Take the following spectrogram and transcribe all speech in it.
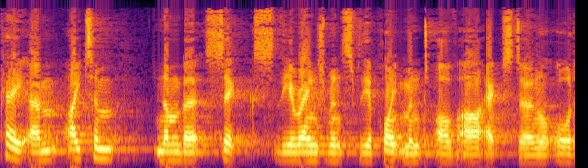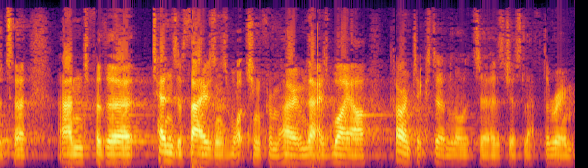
Okay, um, item number six, the arrangements for the appointment of our external auditor. And for the tens of thousands watching from home, that is why our current external auditor has just left the room.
